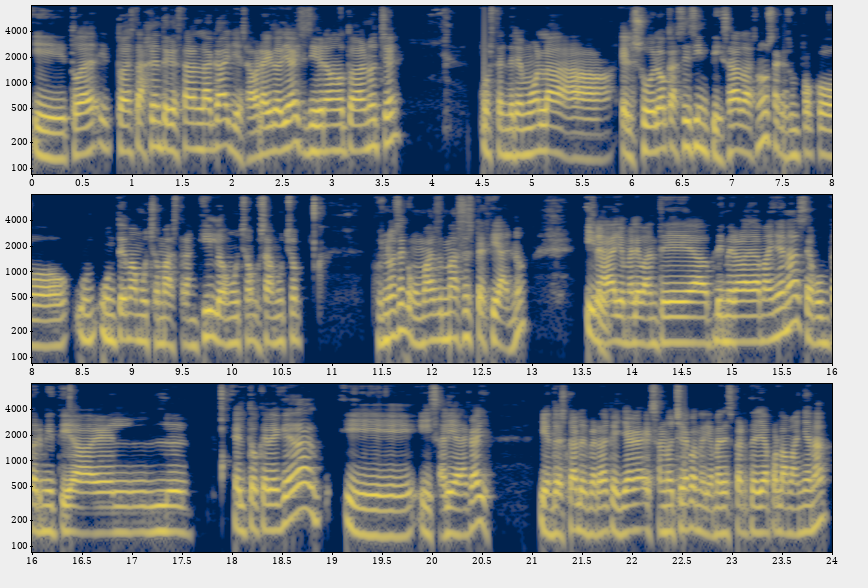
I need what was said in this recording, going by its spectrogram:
y toda, toda esta gente que estará en la calle se habrá ido ya y se sigue grabando toda la noche pues tendremos la, el suelo casi sin pisadas, ¿no? O sea, que es un poco un, tema mucho más tranquilo, mucho, o sea, mucho, pues no sé, como más, más especial, ¿no? Y nada, yo me levanté a primera hora de la mañana, según permitía el, el toque de queda, y, y, salí a la calle. Y entonces, claro, es verdad que ya esa noche, cuando ya me desperté ya por la mañana,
